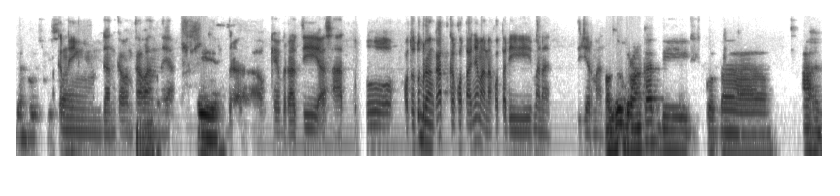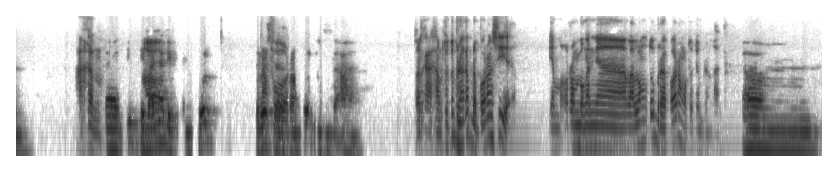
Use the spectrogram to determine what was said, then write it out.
dan urus visa. Rekening dan kawan-kawan ya. Iya. Ber Oke, berarti A1 waktu itu berangkat ke kotanya mana? Kota di mana? Di Jerman? Waktu berangkat di kota Aachen. Aachen. Eh, tibanya oh. di Frankfurt, terus Frankfurt. dari Frankfurt ke Aachen. Terus ke Aachen. Waktu itu berangkat berapa orang sih ya? Yang rombongannya Lalong tuh berapa orang waktu itu berangkat? Um,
